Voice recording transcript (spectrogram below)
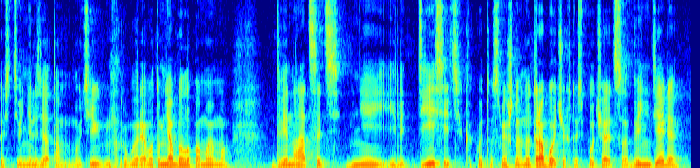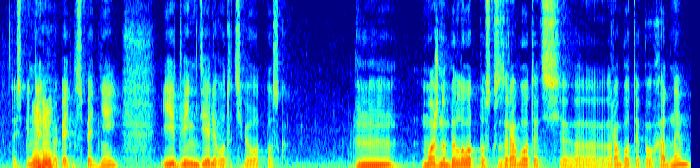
То есть тебе нельзя там уйти, грубо говоря. Вот у меня было, по-моему, 12 дней или 10, какой-то смешной, но это рабочих, то есть получается две недели, то есть понедельник uh-huh. по пятницу 5 дней, и две недели вот у тебя отпуск. Можно было отпуск заработать, э, работая по выходным,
